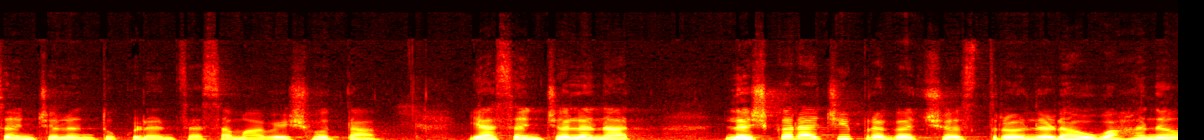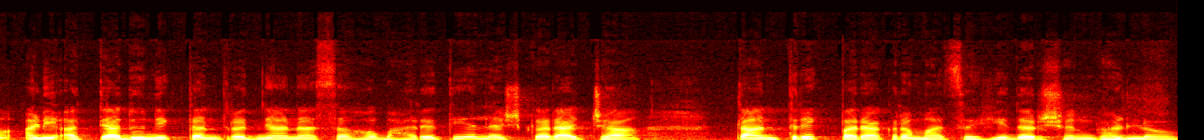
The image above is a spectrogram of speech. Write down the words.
संचलन तुकड्यांचा समावेश होता. या संचलनात लष्कराची प्रगत शस्त्र लढाऊ वाहनं आणि अत्याधुनिक तंत्रज्ञानासह भारतीय लष्कराच्या तांत्रिक पराक्रमाचंही दर्शन घडलं.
